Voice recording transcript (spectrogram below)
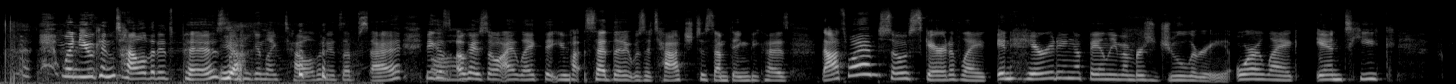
when you can tell that it's pissed, Yeah. yeah. you can like tell that it's upset. Because okay, so I like that you said that it was attached to something because that's why I'm so scared of like inheriting a family member's jewelry or like antique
